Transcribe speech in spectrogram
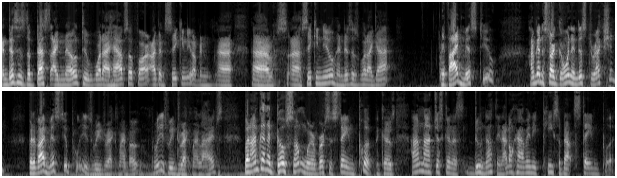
And this is the best I know to what I have so far. I've been seeking you. I've been uh, uh, uh seeking you, and this is what I got. If I missed you, I'm going to start going in this direction. But if I missed you, please redirect my boat. Please redirect my lives. But I'm going to go somewhere versus staying put because I'm not just going to do nothing. I don't have any peace about staying put.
